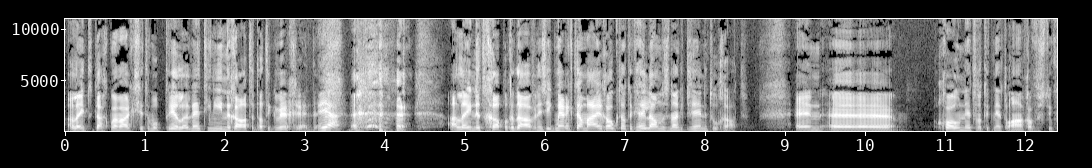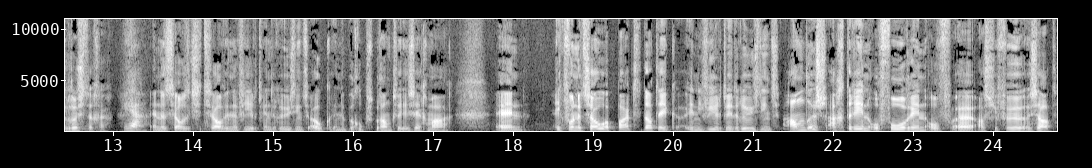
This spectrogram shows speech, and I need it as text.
Alleen toen dacht ik bij mij, ik zit hem op trillen. Net hij niet in de gaten dat ik wegrende. ja, Alleen het grappige daarvan is, ik merkte aan eigen ook dat ik heel anders naar die kazerne toe ga. En eh, gewoon net wat ik net al aangaf, een stuk rustiger. ja. En datzelfde, ik zit zelf in een 24 uursdienst, ook in de beroepsbrandweer, zeg maar. En ik vond het zo apart dat ik in die 24 uursdienst anders achterin of voorin of eh, als chauffeur zat,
